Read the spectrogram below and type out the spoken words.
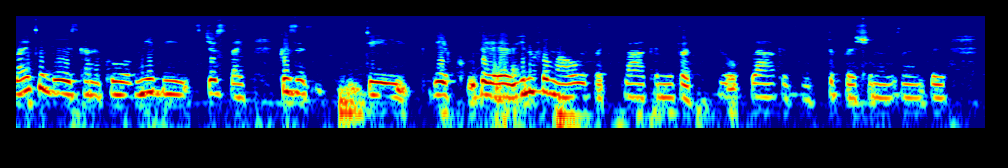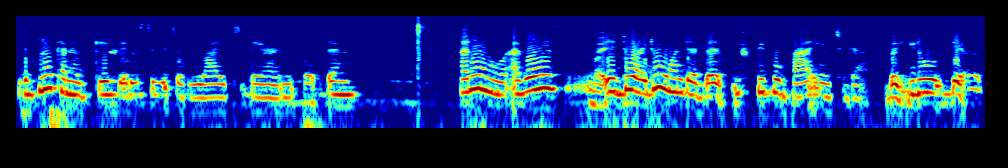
lighter blue is kind of cool. Maybe it's just like because it's the the the uniform are always like black and it's like you know black is the professionals and the the blue kind of gave a little bit of light there. But then I don't know. I've always I do I do wonder that if people buy into that. But you know there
